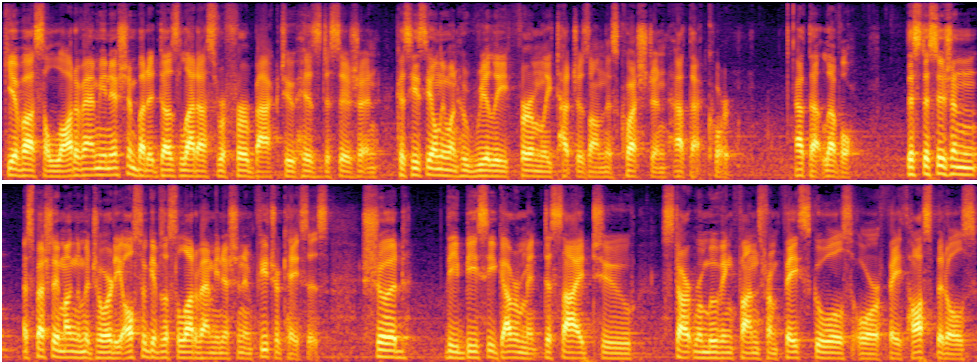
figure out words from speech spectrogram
give us a lot of ammunition, but it does let us refer back to his decision because he's the only one who really firmly touches on this question at that court, at that level. This decision, especially among the majority, also gives us a lot of ammunition in future cases. Should the BC government decide to start removing funds from faith schools or faith hospitals,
